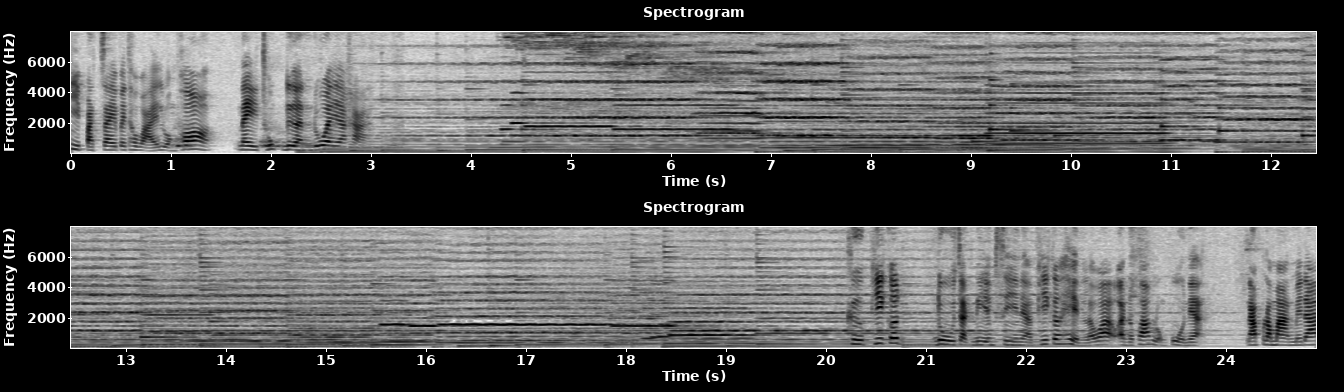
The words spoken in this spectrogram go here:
มีปัจจัยไปถวายหลวงพ่อในทุกเดือนด้วยอะค่ะ ดูจาก DMC เนี่ยพี่ก็เห็นแล้วว่าอนุภาพหลวงปู่เนี่ยนับประมาณไม่ได้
